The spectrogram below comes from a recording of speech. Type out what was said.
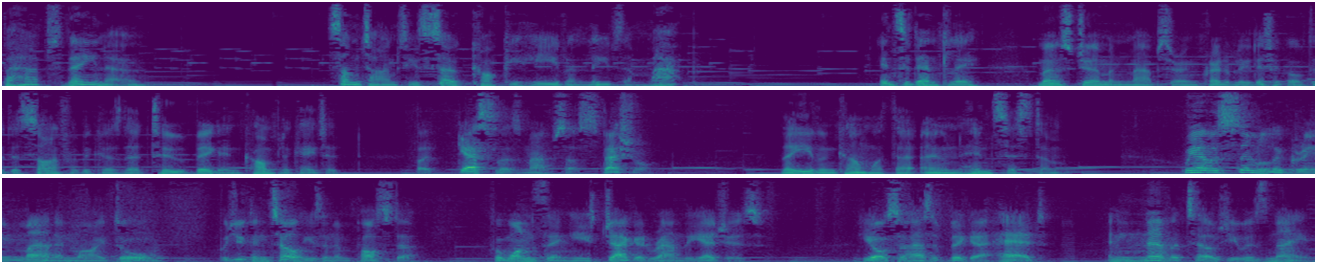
Perhaps they know. Sometimes he's so cocky he even leaves a map. Incidentally, most German maps are incredibly difficult to decipher because they're too big and complicated. But Gessler's maps are special. They even come with their own hint system. We have a similar green man in my dorm, but you can tell he's an imposter. For one thing, he's jagged round the edges. He also has a bigger head, and he never tells you his name.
